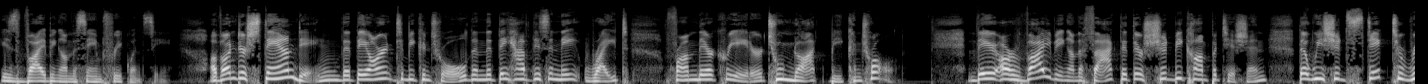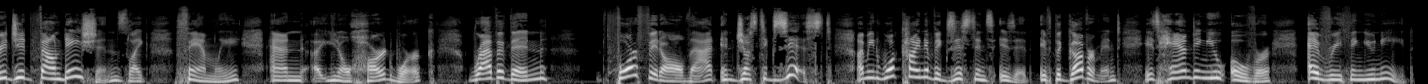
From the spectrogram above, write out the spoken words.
is vibing on the same frequency of understanding that they aren't to be controlled and that they have this innate right from their creator to not be controlled. They are vibing on the fact that there should be competition, that we should stick to rigid foundations like family and, uh, you know, hard work rather than forfeit all that and just exist. I mean, what kind of existence is it if the government is handing you over everything you need?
